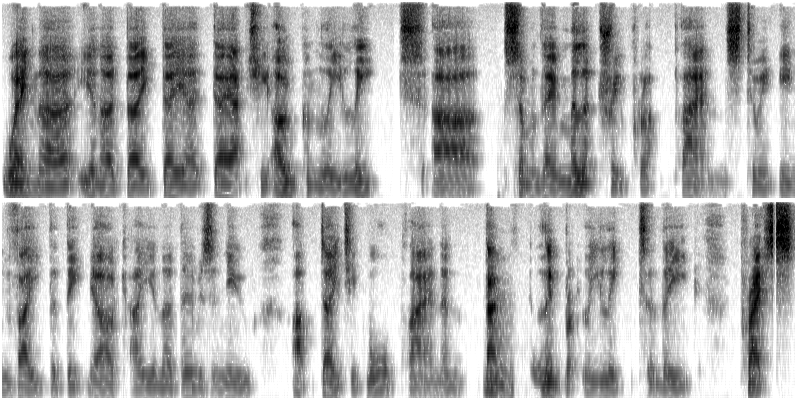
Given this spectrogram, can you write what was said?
when uh, you know they they uh, they actually openly leaked uh, some of their military pl- plans to in- invade the DPRK. You know there was a new updated war plan, and that mm. was deliberately leaked to the press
